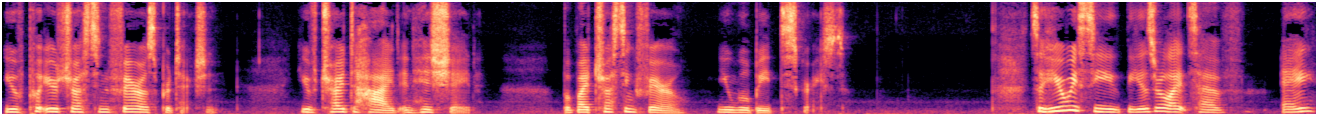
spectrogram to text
You have put your trust in Pharaoh's protection. You have tried to hide in his shade, but by trusting Pharaoh, you will be disgraced. So here we see the Israelites have A,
